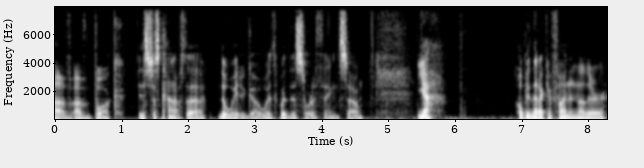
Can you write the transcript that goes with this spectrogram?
of of book is just kind of the the way to go with with this sort of thing. So yeah, hoping that I can find another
